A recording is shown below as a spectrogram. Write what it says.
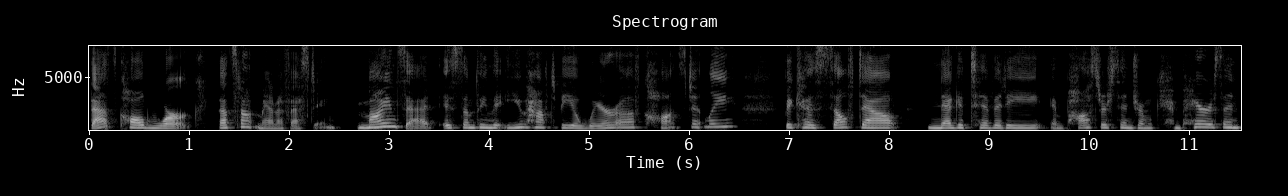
that's called work. That's not manifesting. Mindset is something that you have to be aware of constantly because self doubt negativity, imposter syndrome, comparison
